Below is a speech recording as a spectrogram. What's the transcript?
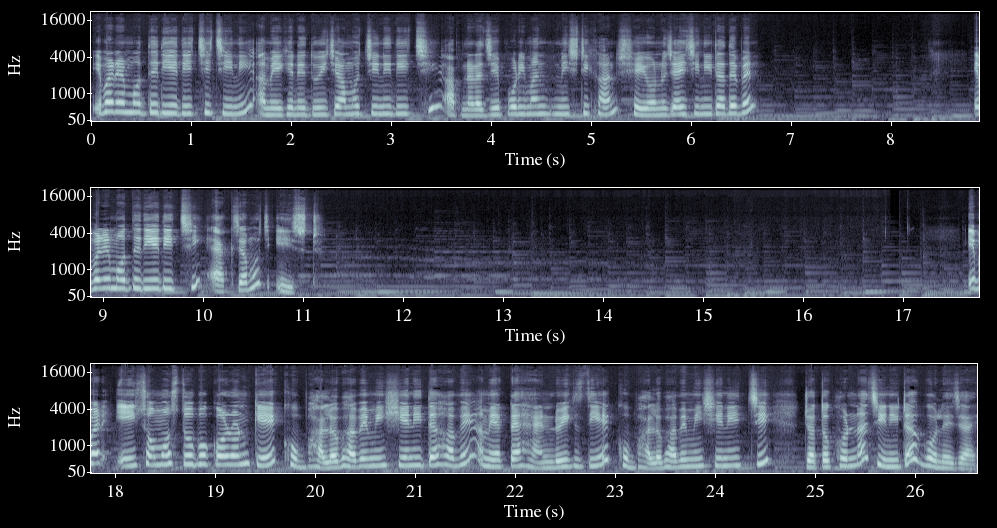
এবার এর মধ্যে দিয়ে দিচ্ছি চিনি। আমি এখানে দুই চামচ চিনি দিচ্ছি। আপনারা যে পরিমাণ মিষ্টি খান, সেই অনুযায়ী চিনিটা দেবেন। এবার এর মধ্যে দিয়ে দিচ্ছি এক চামচ ইস্ট। এবার এই সমস্ত উপকরণকে খুব ভালোভাবে মিশিয়ে নিতে হবে। আমি একটা হ্যান্ড উইক্স দিয়ে খুব ভালোভাবে মিশিয়ে নিচ্ছি, যতক্ষণ না চিনিটা গলে যায়।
